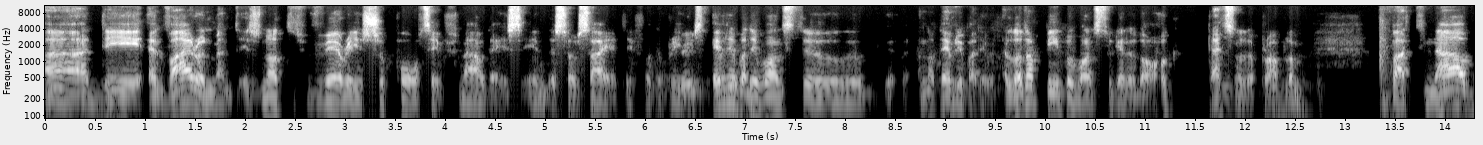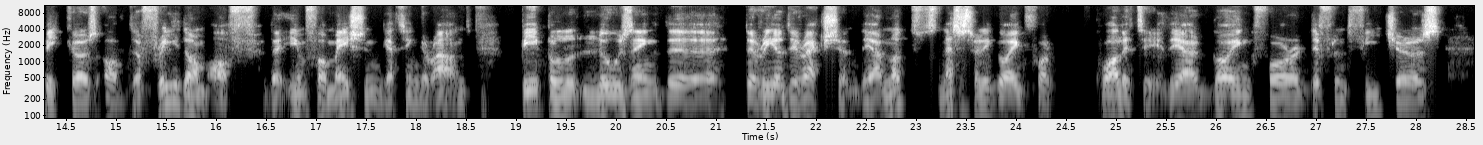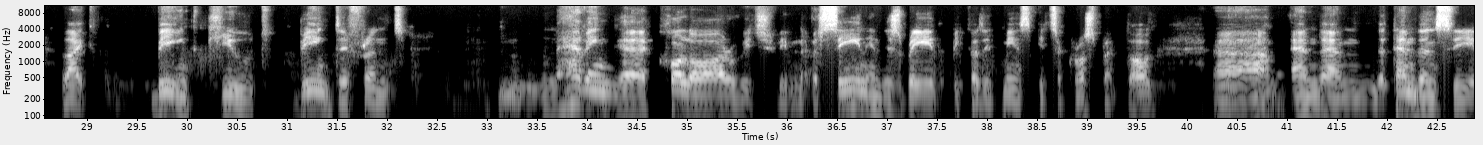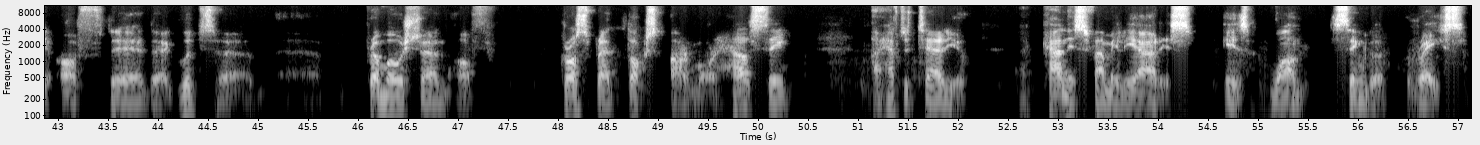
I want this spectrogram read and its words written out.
Uh, the environment is not very supportive nowadays in the society for the breeders. Everybody wants to, not everybody, a lot of people wants to get a dog. That's not a problem. But now, because of the freedom of the information getting around, people losing the, the real direction. They are not necessarily going for quality. They are going for different features like being cute, being different, having a color which we've never seen in this breed because it means it's a crossbred dog. Uh, and then the tendency of the, the good uh, uh, promotion of crossbred dogs are more healthy. I have to tell you, Canis familiaris is one single race.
